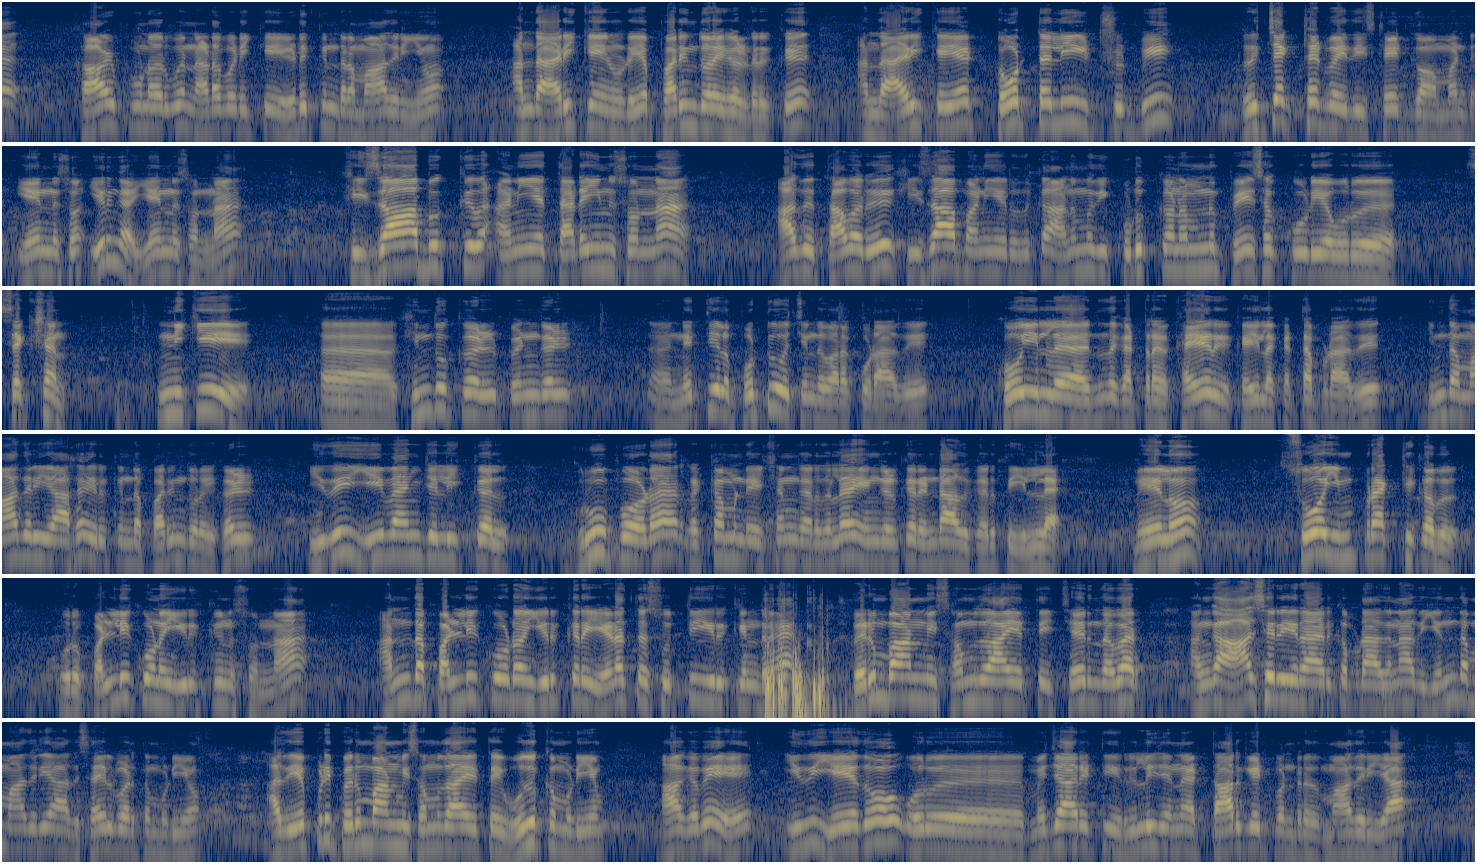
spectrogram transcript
காழ்ப்புணர்வு நடவடிக்கை எடுக்கின்ற மாதிரியும் அந்த அறிக்கையினுடைய பரிந்துரைகள் இருக்குது அந்த அறிக்கையை totally it should be rejected by the state government ஏன்னு சொ இருங்க ஏன்னு சொன்னால் ஹிசாபுக்கு அணிய தடைன்னு சொன்னால் அது தவறு. ஹிசாப் அணியறதுக்கு அனுமதி கொடுக்கணும்னு பேசக்கூடிய ஒரு செக்ஷன். இன்னைக்கு ஹிந்துக்கள் பெண்கள் நெத்தியில் பொட்டு வச்சுட்டு வரக்கூடாது. கோயிலில் இருந்து கட்டுற கயிறு கையில் கட்டப்படாது. இந்த மாதிரியாக இருக்கின்ற பரிந்துரைகள் இது ஈவாஞ்சலிக்கல் குரூப்போட ரெக்கமெண்டேஷனுங்கிறதுல எங்களுக்கு ரெண்டாவது கருத்து இல்லை. மேலும் ஸோ இம்ப்ராக்டிகபிள் ஒரு பள்ளிக்கூடம் இருக்குதுன்னு சொன்னால் அந்த பள்ளிக்கூடம் இருக்கிற இடத்தை சுற்றி இருக்கின்ற பெரும்பான்மை சமுதாயத்தை சேர்ந்தவர் அங்கே ஆசிரியராக இருக்கக்கூடாதுன்னா அது எந்த மாதிரியாக அதை செயல்படுத்த முடியும்? அது எப்படி பெரும்பான்மை சமுதாயத்தை ஒதுக்க முடியும்? ஆகவே இது ஏதோ ஒரு மெஜாரிட்டி ரிலிஜனை டார்கெட் பண்ணுறது மாதிரியாக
